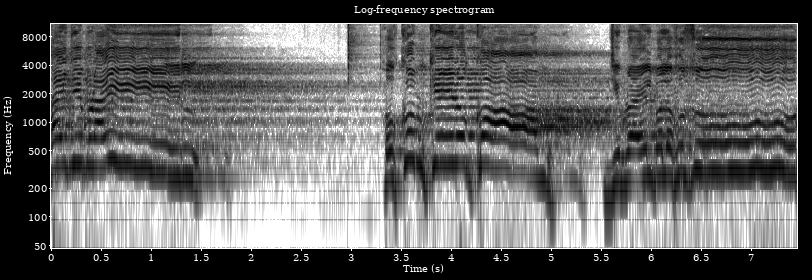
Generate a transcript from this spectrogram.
ভাই জিব্রাইল, হুকুম কে এরকম? জিব্রাইল বলে, হুজুর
